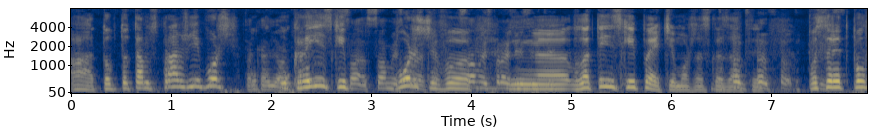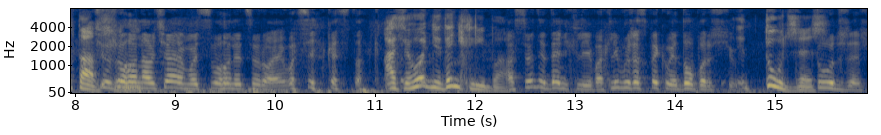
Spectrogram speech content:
А, тобто там справжній борщ? Так, а як? Український Са- самий борщ справжній- в, самий справжній м, е, в латинській печі, можна сказати. Да-да-да. Посеред Полтавщини. Чужого навчаємось, свого не цураємось, якось так. А сьогодні день хліба. А сьогодні день хліба. Хліб уже спекли до борщу. Тут же ж. Тут же ж.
